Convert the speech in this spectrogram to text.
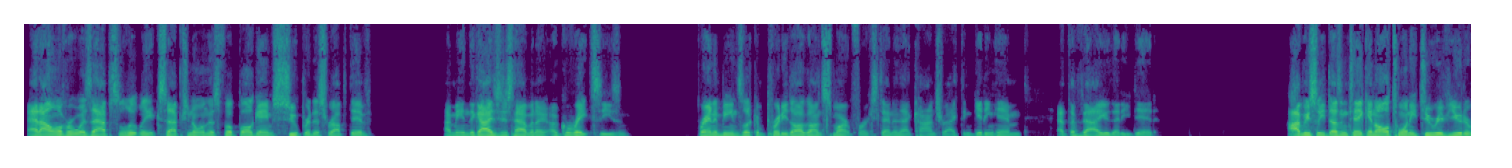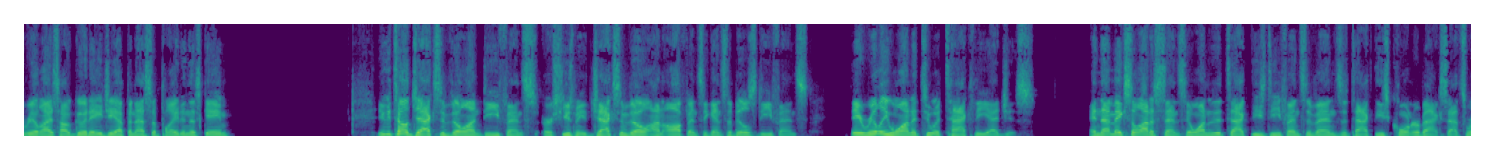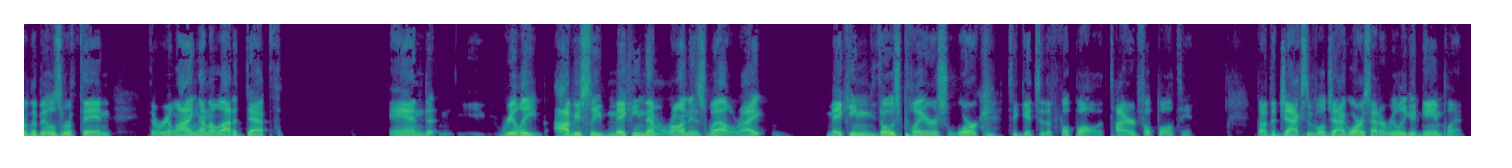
Ed Oliver was absolutely exceptional in this football game, super disruptive. I mean, the guy's just having a, a great season. Brandon Beane's looking pretty doggone smart for extending that contract and getting him at the value that he did. Obviously, it doesn't take an all 22 review to realize how good AJ Epenesa played in this game. You can tell Jacksonville on defense, or excuse me, Jacksonville on offense against the Bills defense, they really wanted to attack the edges. And that makes a lot of sense. They wanted to attack these defensive ends, attack these cornerbacks. That's where the Bills were thin. They're relying on a lot of depth and really, obviously, making them run as well, right? Making those players work to get to the football, a tired football team. Thought the Jacksonville Jaguars had a really good game plan.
